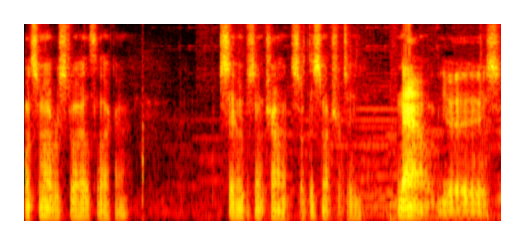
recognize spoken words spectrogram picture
What's my restore health like, huh? 7% chance with this much fatigue. Now, yes.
